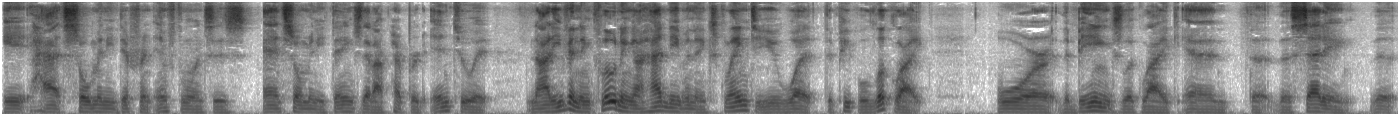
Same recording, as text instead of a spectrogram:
it had so many different influences and so many things that I peppered into it. Not even including, I hadn't even explained to you what the people look like or the beings look like and the, the setting. The,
